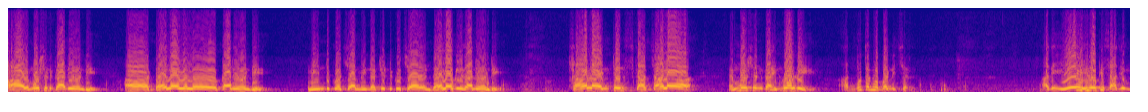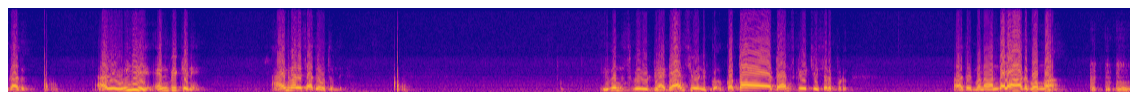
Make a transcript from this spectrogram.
ఆ ఎమోషన్ కానివ్వండి ఆ డైలాగులు కానివ్వండి మీ ఇంటికి వచ్చా మీ నటింటికి వచ్చా డైలాగులు కానివ్వండి చాలా ఇంటెన్స్గా చాలా ఎమోషన్గా ఇన్వాల్వ్ అయ్యి అద్భుతంగా పండించారు. అది ఏ హీరోకి సాధ్యం కాదు. అది ఉంది ఎన్బికేనే. ఆయన వల్లే సాధ్యం అవుతుంది. ఈవెన్ మీరు డా- డాన్స్ ఇవ్వండి. కొత్త డాన్స్ క్రియేట్ చేశారు అప్పుడు అది మన అందల ఆడబొమ్మ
